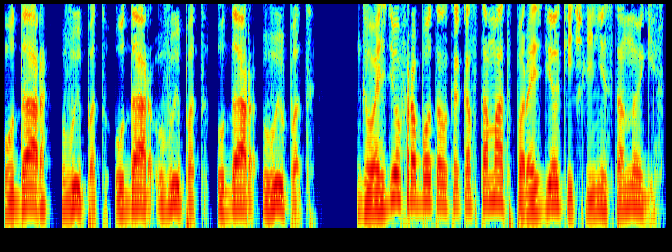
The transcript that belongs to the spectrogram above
Удар, выпад, удар, выпад, удар, выпад. Гвоздев работал как автомат по разделке членистоногих.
